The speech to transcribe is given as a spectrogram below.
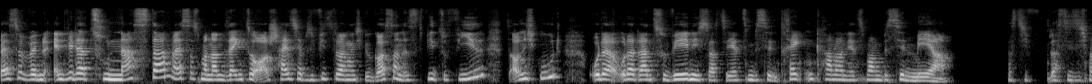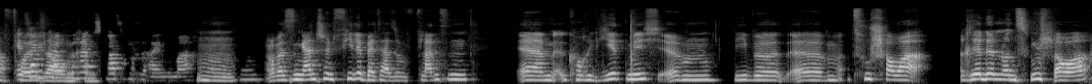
weißt du, wenn du entweder zu nass dann, weißt du, dass man dann denkt, so, oh scheiße, ich habe sie viel zu lange nicht gegossen, dann ist es viel zu viel, ist auch nicht gut, oder, oder dann zu wenig, dass sie jetzt ein bisschen tränken kann und jetzt mal ein bisschen mehr. Dass die, dass die sich mal Jetzt habe ich gerade ein halbes Glas Wasser reingemacht. Mhm. Aber es sind ganz schön viele Blätter. Also Pflanzen ähm, korrigiert mich, ähm, liebe ähm, Zuschauerinnen und Zuschauer.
